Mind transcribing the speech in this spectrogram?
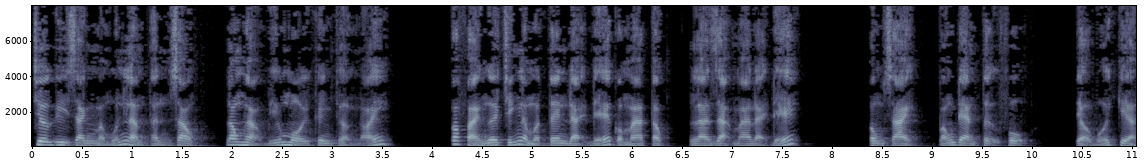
chưa ghi danh mà muốn làm thần sao? Long Hạo bĩu môi kinh thường nói. Có phải ngươi chính là một tên đại đế của ma tộc, là dạ ma đại đế? Không sai, bóng đèn tự phụ. Tiểu bối kia,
